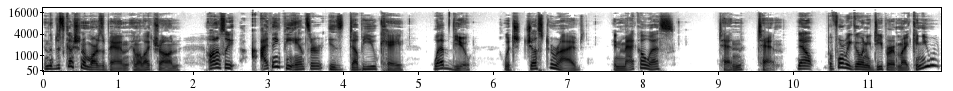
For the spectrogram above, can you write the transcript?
In the discussion of marzipan and electron, honestly, I think the answer is WK WebView, which just arrived in macOS 10.10. Now, before we go any deeper, Mike, can you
